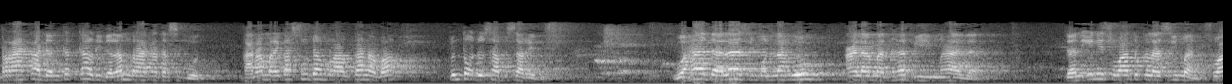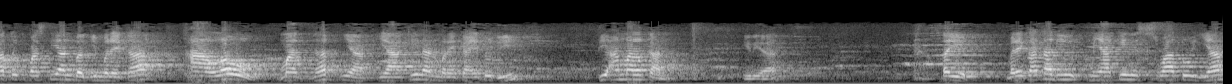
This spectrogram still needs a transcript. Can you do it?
Neraka dan kekal di dalam neraka tersebut. Karena mereka sudah melakukan apa? Bentuk dosa besar itu. Wahada lazimun lahum ala madhabihim hadha. Dan ini suatu kelaziman, suatu kepastian bagi mereka kalau madhabnya, keyakinan mereka itu di diamalkan. Ini ya. Taib mereka tadi meyakini sesuatu yang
